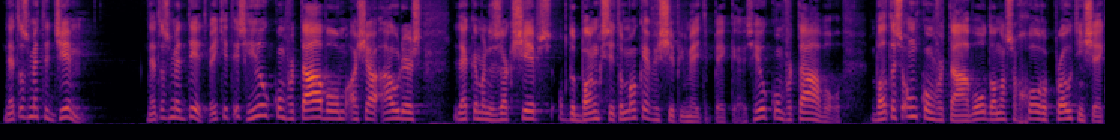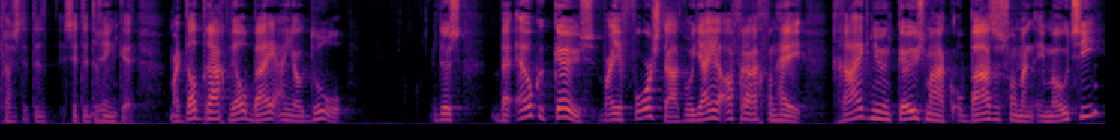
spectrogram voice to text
Net als met de gym. Net als met dit. Weet je, het is heel comfortabel om als jouw ouders lekker met een zak chips op de bank zitten om ook even een mee te pikken. Is heel comfortabel. Wat is oncomfortabel dan als een gore protein shake gaan zitten, zitten drinken? Maar dat draagt wel bij aan jouw doel. Dus bij elke keus waar je voor staat, wil jij je afvragen van... hey, ga ik nu een keus maken op basis van mijn emotie?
